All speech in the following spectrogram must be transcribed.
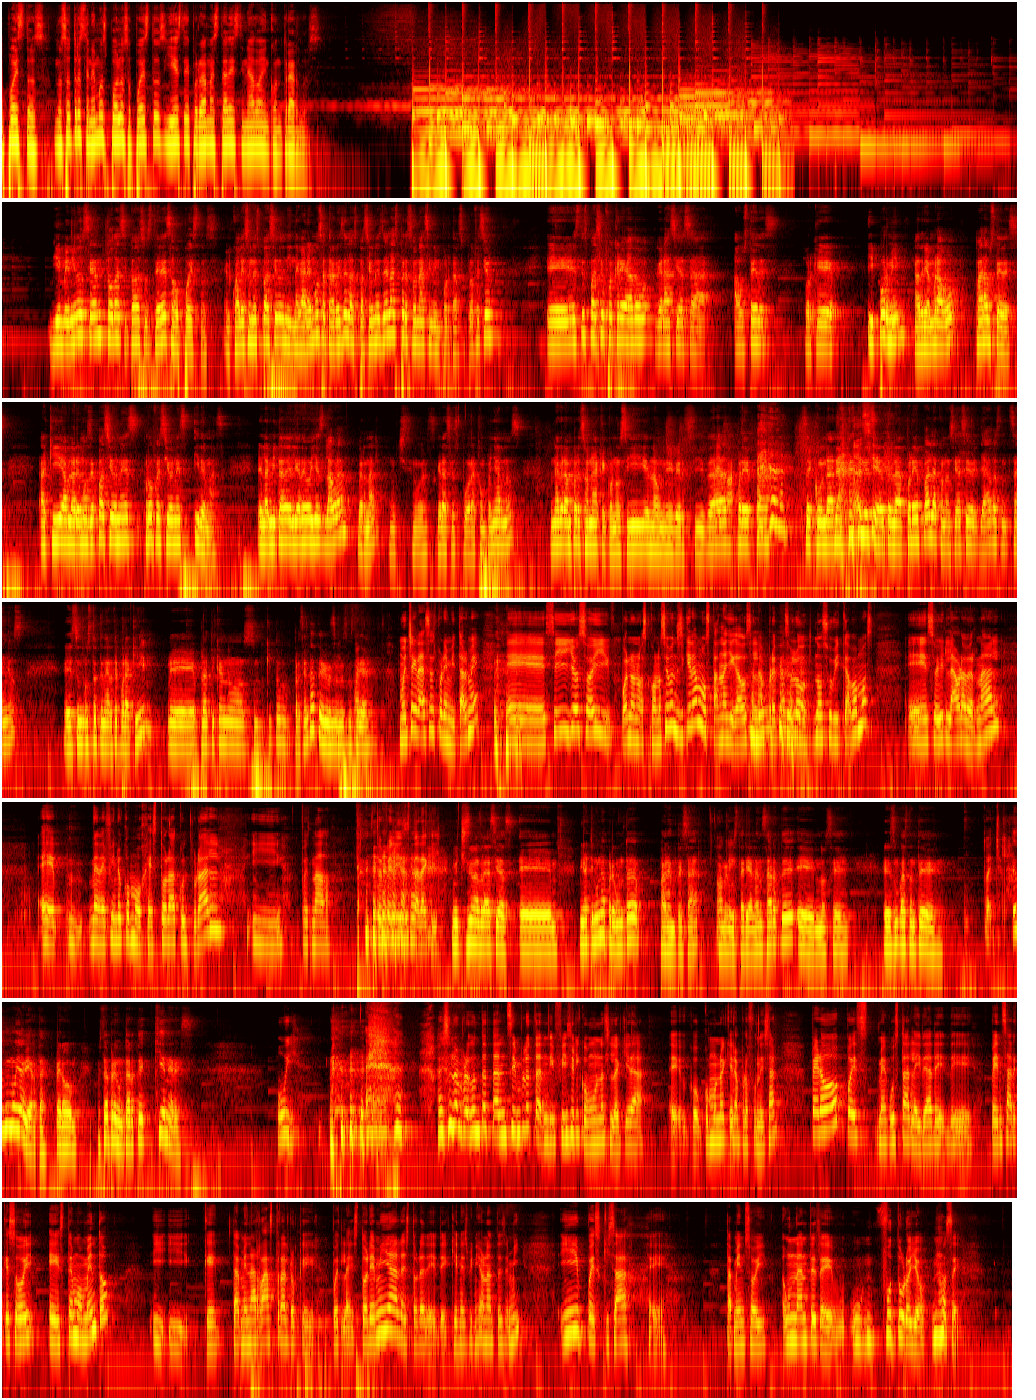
Opuestos. Nosotros tenemos polos opuestos y este programa está destinado a encontrarlos. Bienvenidos sean todas y todas ustedes a Opuestos, el cual es un espacio donde indagaremos a través de las pasiones de las personas sin importar su profesión. Eh, este espacio fue creado gracias a, a ustedes, porque, y por mí, Adrián Bravo, para ustedes. Aquí hablaremos de pasiones, profesiones y demás. La mitad del día de hoy es Laura Bernal. Muchísimas gracias por acompañarnos. Una gran persona que conocí en la universidad, prepa, secundaria, la prepa, la conocí hace ya bastantes años. Es un gusto tenerte por aquí. Eh, platícanos un poquito, preséntate, nos gustaría. muchas gracias por invitarme. Eh, sí, yo soy, bueno, nos conocimos, ni siquiera éramos tan allegados en la prepa, solo nos ubicábamos. Eh, soy Laura Bernal. Eh, me defino como gestora cultural y pues nada, estoy feliz de estar aquí. Muchísimas gracias. Eh, mira, tengo una pregunta para empezar. Me gustaría lanzarte. no sé, es bastante... Tú échala. Es muy abierta, pero me gustaría preguntarte, ¿quién eres? Uy. es una pregunta tan simple, tan difícil como uno se la quiera, como uno quiera profundizar. Pero pues me gusta la idea de, pensar que soy este momento y, que también arrastra lo que, pues la historia mía, la historia de, quienes vinieron antes de mí. Y pues quizá eh, también soy un antes de un futuro yo, no sé.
